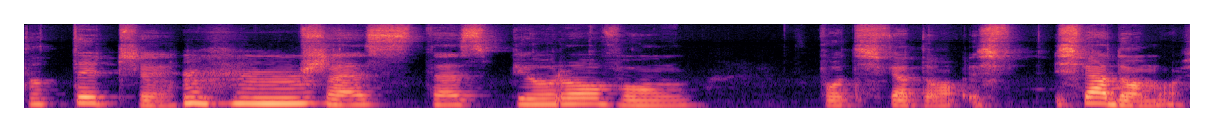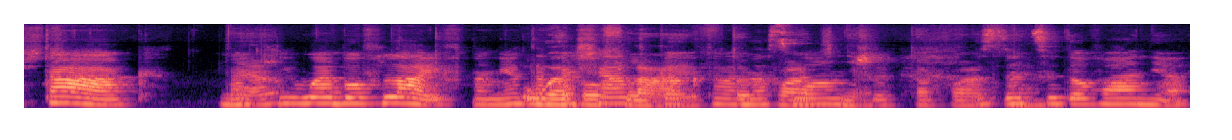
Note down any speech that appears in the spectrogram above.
dotyczy Mhm. przez tę zbiorową podświadomość, świadomość. Tak, nie? taki web of life, no nie? Taka Web of siatka, life, która nas dokładnie, łączy. dokładnie. Zdecydowanie.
